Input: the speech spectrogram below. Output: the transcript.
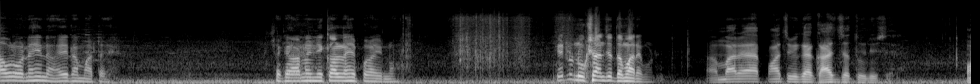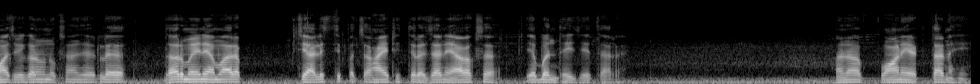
આવરો નહીં ને એના માટે. છે કે આનો નિકાલ નહીં પાણીનો કેટલું નુકસાન છે તમારે પણ? અમારે પાંચ વીઘા ઘાસ જતું રહ્યું છે. પાંચ વીઘાનું નુકસાન છે એટલે દર મહિને અમારે ચાલીસથી પચાસ સાઠ સિત્તેર હજારની આવક છે એ બંધ થઈ જાય તારે. અને પાણી અટતા નહીં.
